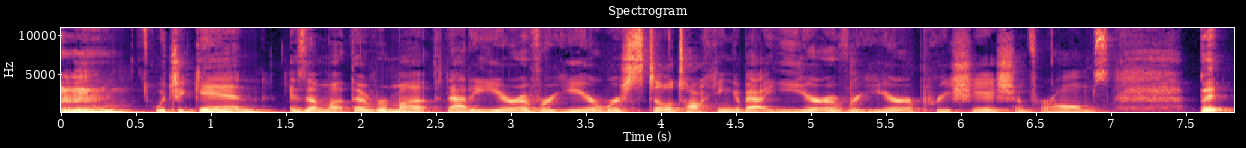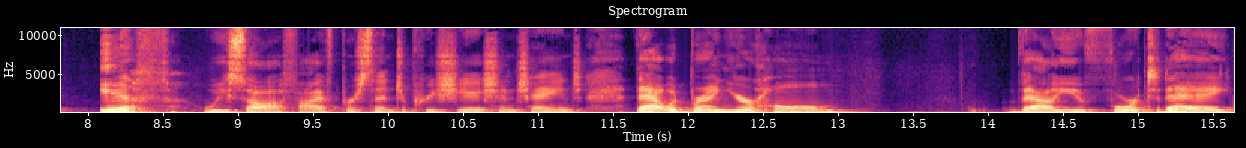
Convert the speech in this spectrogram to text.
which again is a month over month, not a year over year. We're still talking about year over year appreciation for homes. But if we saw a 5% depreciation change, that would bring your home value for today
